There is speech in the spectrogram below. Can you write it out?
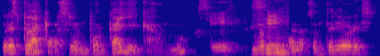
tres placas por calle, cabrón, ¿no? Sí, sí. las anteriores.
